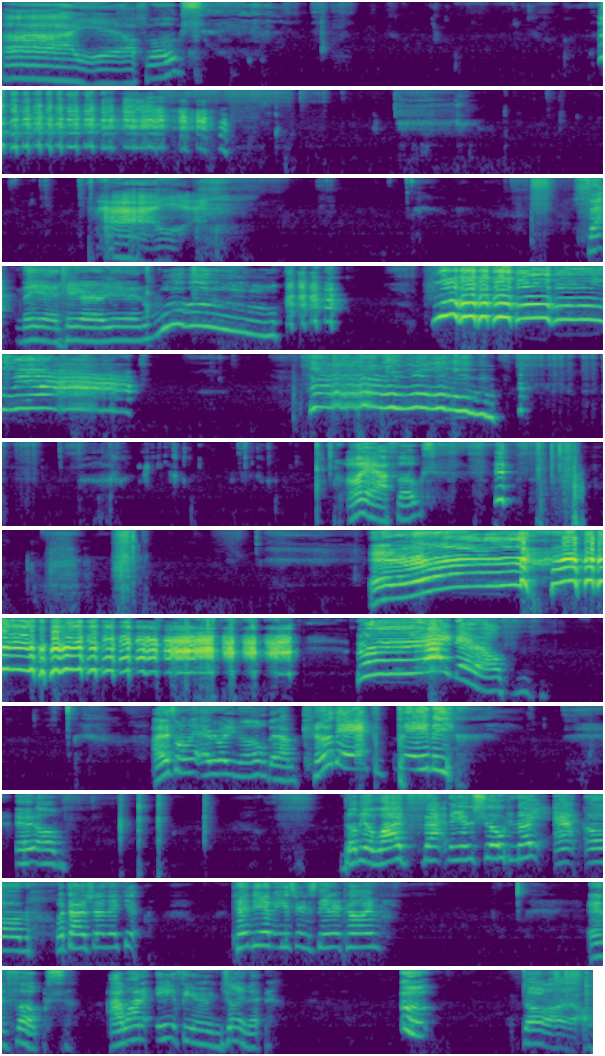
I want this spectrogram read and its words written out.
Ah, yeah, folks. ah, yeah. Fat man here again. Woohoo! Woohoo! Yeah! Woo! Oh yeah, folks. and I just want to let everybody know that I'm coming back, baby. And um, there'll be a live Fat Man show tonight at um, what time should I make it? 10 p.m. Eastern Standard Time. And folks, I want to eat for your enjoyment. Uh, uh,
